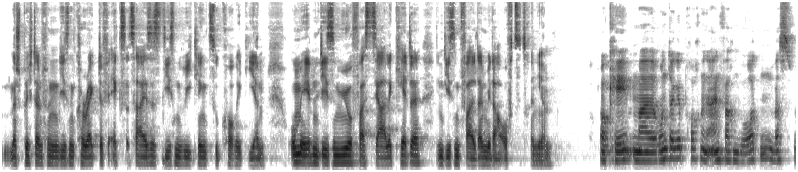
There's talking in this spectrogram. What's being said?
man spricht dann von diesen Corrective Exercises, diesen Weakling zu korrigieren, um eben diese myofasziale Kette in diesem Fall dann wieder aufzutrainieren. Okay, mal runtergebrochen in einfachen Worten, was,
